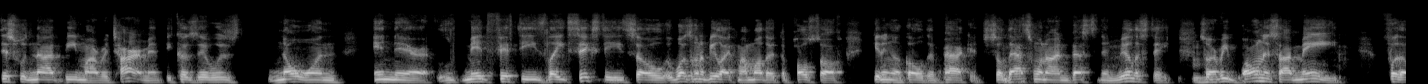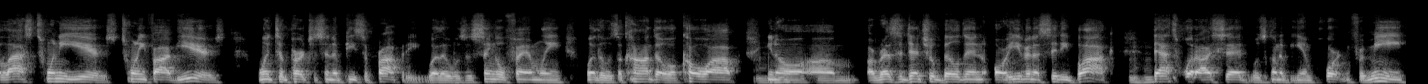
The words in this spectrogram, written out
this would not be my retirement because there was no one in their mid 50s, late 60s. So it wasn't going to be like my mother at the post office getting a golden package. So that's when I invested in real estate. So every bonus I made for the last 20 years, 25 years, went to purchasing a piece of property, whether it was a single family, whether it was a condo, a co-op, you know, um, a residential building, or even a city block. Mhm. That's what I said was going to be important for me,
